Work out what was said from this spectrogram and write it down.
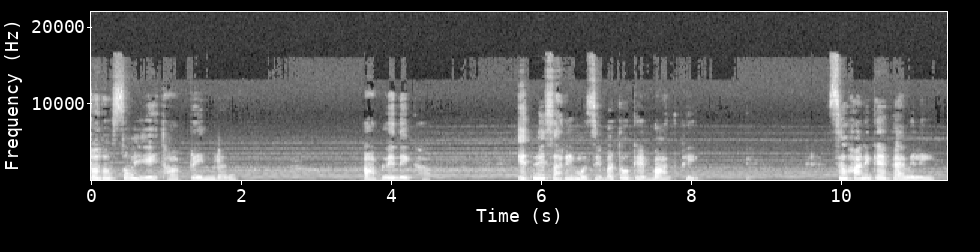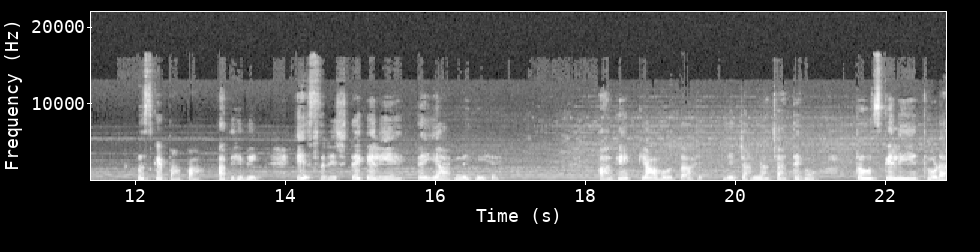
तो दोस्तों, ये था प्रेम रंग। आपने देखा, इतनी सारी मुसीबतों के बाद भी सुहानी के फैमिली, उसके पापा अभी भी इस रिश्ते के लिए तैयार नहीं है। आगे क्या होता है? ये जानना चाहते हो तो उसके लिए थोड़ा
